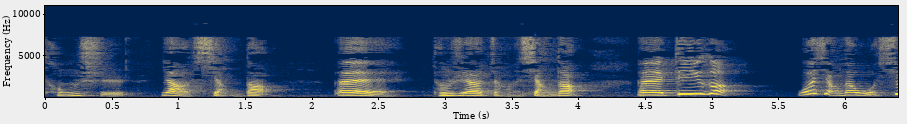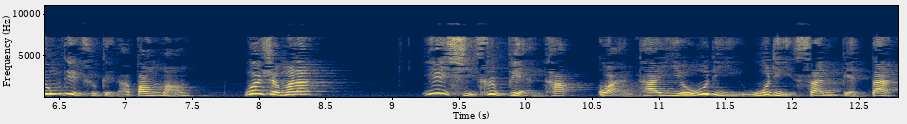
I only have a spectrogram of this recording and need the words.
同时要想到，哎，同时要想想到，哎，第一个，我想到我兄弟去给他帮忙，为什么呢？一起去扁他，管他有理无理三扁担，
